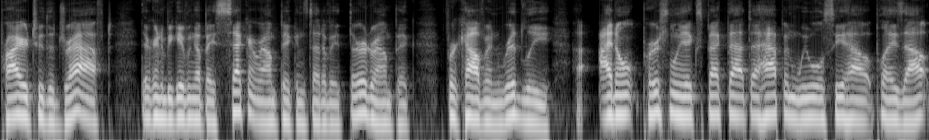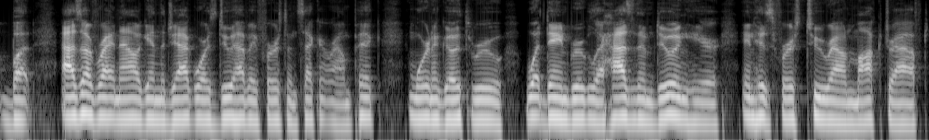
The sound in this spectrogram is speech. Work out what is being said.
prior to the draft they're going to be giving up a second round pick instead of a third round pick for Calvin Ridley. Uh, I don't personally expect that to happen. We will see how it plays out. But as of right now, again, the Jaguars do have a first and second round pick. And we're going to go through what Dane Brugler has them doing here in his first two round mock draft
